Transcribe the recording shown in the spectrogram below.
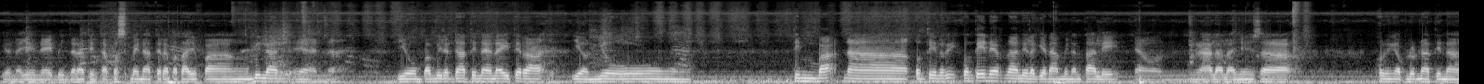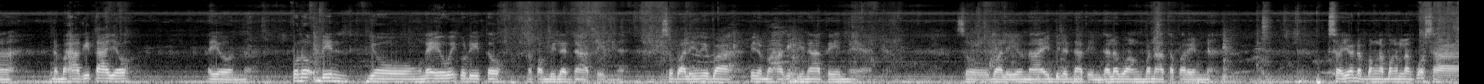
Yun na yun, naibenta natin. Tapos may natira pa tayo pang bilad. Ayan. Yung pambilad natin na naitira, yun, yung timba na container container na nilagyan namin ng tali. Yun, naalala yung sa huling upload natin na namahagi tayo. Ayun, puno din yung naiuwi ko dito na pambilad natin. So bali yung iba, pinamahagi din natin. Ayan. So bali yung naibilad natin, dalawang banata pa rin. So ayun, abang-abang lang po sa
